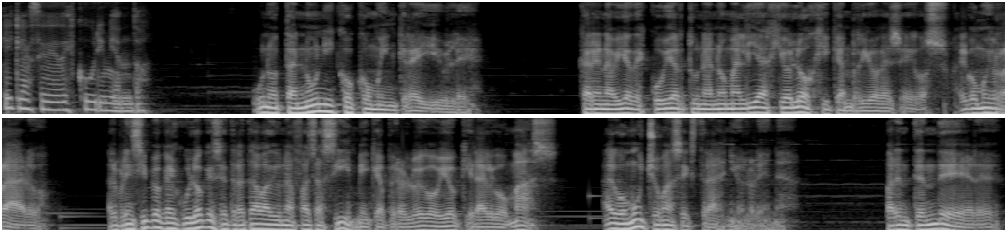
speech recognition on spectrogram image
¿Qué clase de descubrimiento? Uno tan único como increíble. Karen había descubierto una anomalía geológica en Río Gallegos, algo muy raro. Al principio calculó que se trataba de una falla sísmica, pero luego vio que era algo más, algo mucho más extraño, Lorena. Para entender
